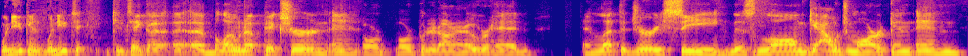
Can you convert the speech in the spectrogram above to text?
When you can, when you t- can take a, a, blown up picture and, and, or, or put it on an overhead and let the jury see this long gouge mark and, and,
